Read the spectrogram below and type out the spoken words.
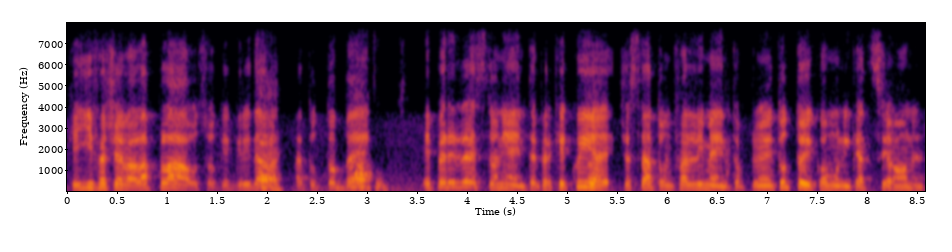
che gli faceva l'applauso, che gridava eh. sta tutto bene. Ah, e per il resto niente, perché qui ah. c'è stato un fallimento, prima di tutto di comunicazione,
